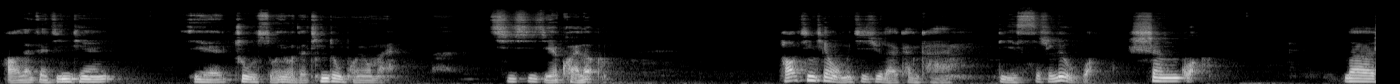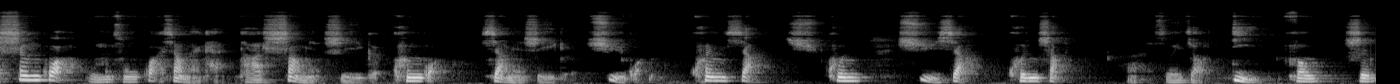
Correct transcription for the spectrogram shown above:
好，那在今天也祝所有的听众朋友们七夕节快乐。好，今天我们继续来看看第四十六卦升卦。那升卦，我们从卦象来看，它上面是一个坤卦，下面是一个巽卦，坤下坤巽下坤上啊，所以叫地风升。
